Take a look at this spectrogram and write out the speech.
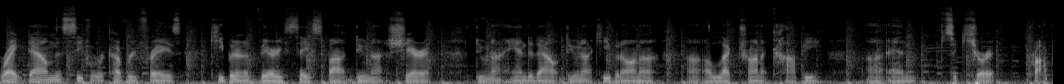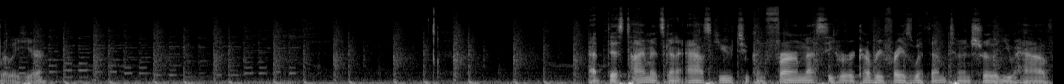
Write down this secret recovery phrase. Keep it in a very safe spot. Do not share it. Do not hand it out. Do not keep it on a uh, electronic copy, uh, and secure it properly here. At this time, it's going to ask you to confirm that secret recovery phrase with them to ensure that you have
